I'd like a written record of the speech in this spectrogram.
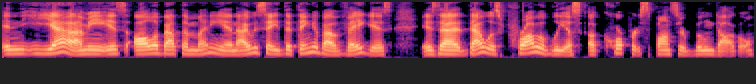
and yeah, I mean, it's all about the money. And I would say the thing about Vegas is that that was probably a, a corporate sponsor boondoggle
